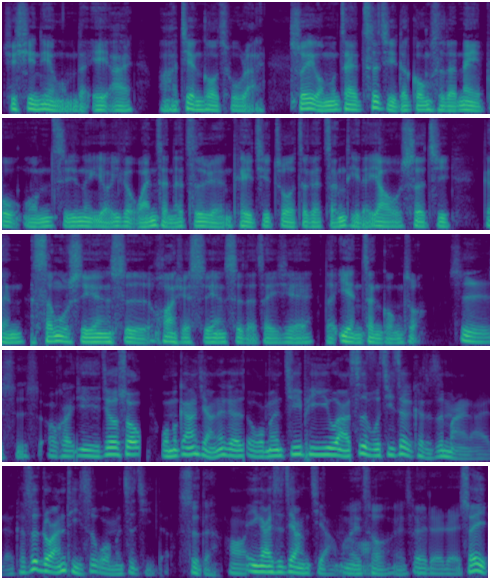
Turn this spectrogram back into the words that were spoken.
去训练我们的 AI，把它建构出来。所以我们在自己的公司的内部，我们其实有一个完整的资源，可以去做这个整体的药物设计跟生物实验室、化学实验室的这些的验证工作。是是是，OK，也就是说，我们刚刚讲那个，我们 GPU 啊，伺服器这个可能是买来的，可是软体是我们自己的。是的，哦，应该是这样讲嘛。没错，没错。对对对，所以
